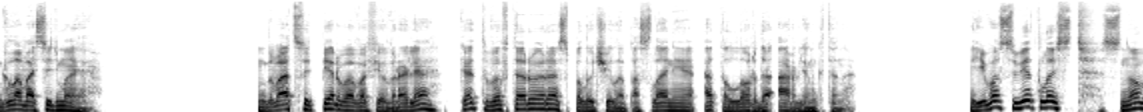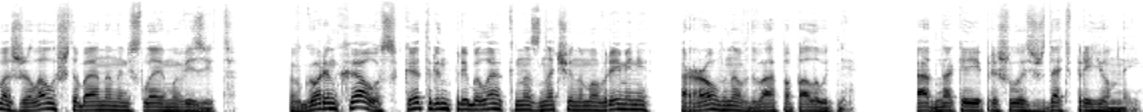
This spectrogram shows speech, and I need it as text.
Глава 7. 21 февраля Кэт во второй раз получила послание от лорда Арлингтона. Его светлость снова желал, чтобы она нанесла ему визит. В Горингхаус Кэтрин прибыла к назначенному времени ровно в два пополудни. Однако ей пришлось ждать в приемной.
